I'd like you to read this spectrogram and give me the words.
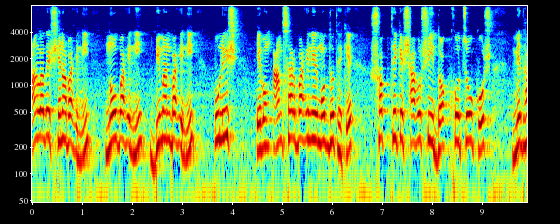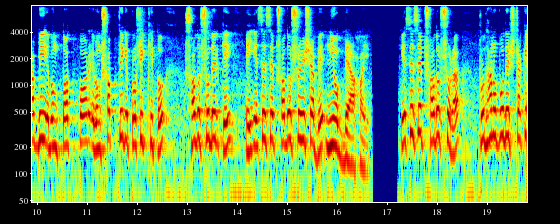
বাংলাদেশ সেনাবাহিনী, নৌবাহিনী, বিমান বাহিনী, পুলিশ এবং আনসার বাহিনীর মধ্য থেকে সবথেকে সাহসী, দক্ষ, চৌকস মেধাবী এবং তৎপর এবং সবথেকে প্রশিক্ষিত সদস্যদেরকেই এই এসএসএফ সদস্য হিসাবে নিয়োগ দেওয়া হয়। এসএসএফ সদস্যরা প্রধান উপদেষ্টাকে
